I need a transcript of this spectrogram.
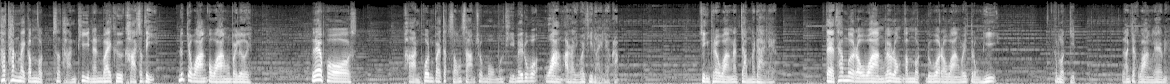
ถ้าท่านไม่กำหนดสถานที่นั้นไว้คือขาดสติ นึกจะวางก็วางลงไปเลย แล้วพอผ่านพ้นไปสักสองสามชั่วโมงบางทีไม่รู้ว่าวางอะไรไว้ที่ไหนแล้วครับ สิ่งที่ราวางนั้นจำไม่ได้แล้ว แต่ถ้าเมื่อเราวางแล้วลองกำหนดดูว่าเราวางไว้ตรงนี้กำหนดจิต หลังจากวางแล้วเนี่ย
